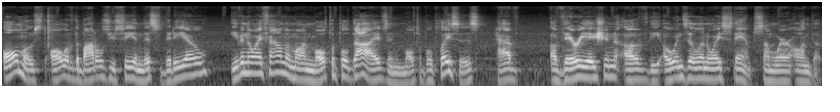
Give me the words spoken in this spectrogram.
almost all of the bottles you see in this video, even though I found them on multiple dives in multiple places, have a variation of the Owens, Illinois stamp somewhere on them.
